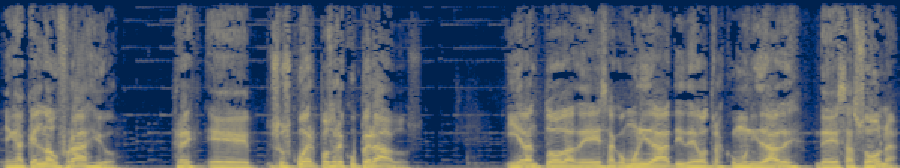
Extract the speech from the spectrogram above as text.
en aquel naufragio, eh, sus cuerpos recuperados, y eran todas de esa comunidad y de otras comunidades de esa zona.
